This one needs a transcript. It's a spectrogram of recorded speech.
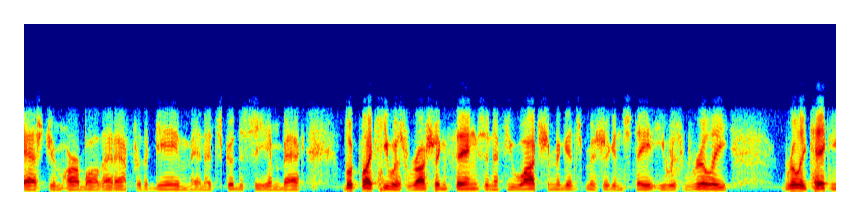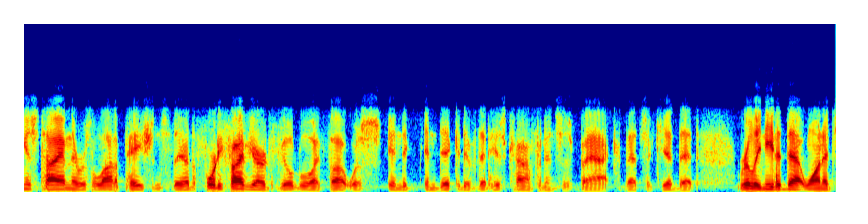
asked Jim Harbaugh that after the game, and it's good to see him back. Looked like he was rushing things, and if you watch him against Michigan State, he was really really taking his time. There was a lot of patience there. The 45-yard field goal I thought was indi- indicative that his confidence is back. That's a kid that really needed that one. It's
